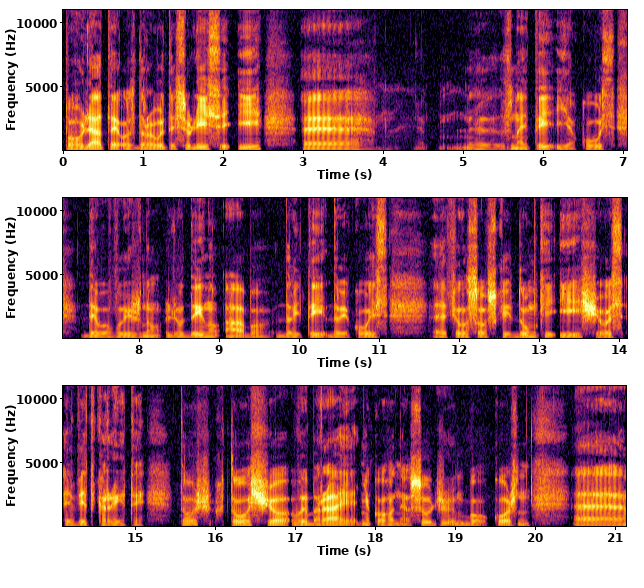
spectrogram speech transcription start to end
погуляти, оздоровитись у лісі і е, е, знайти якусь дивовижну людину або дойти до якоїсь е, філософської думки і щось відкрити. Тож, хто що вибирає, нікого не осуджуємо, бо кожен е,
